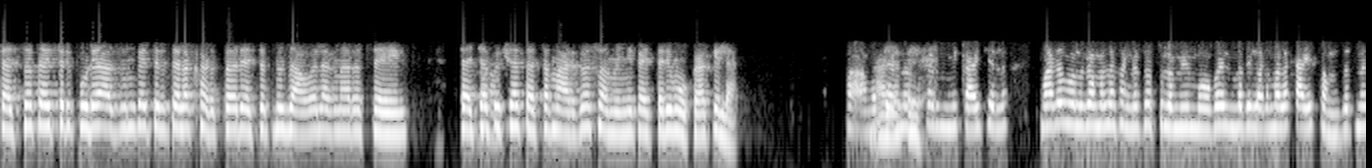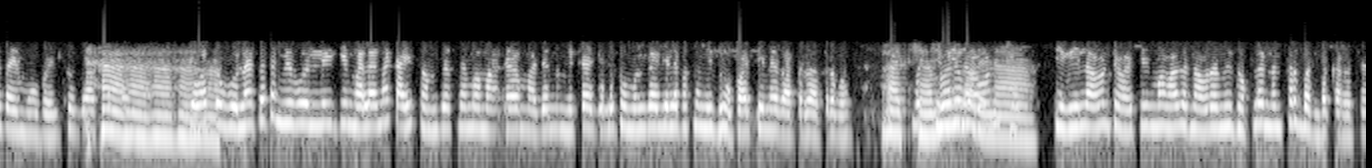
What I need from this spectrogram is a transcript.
त्याचं काहीतरी पुढे अजून काहीतरी त्याला खडतर याच्यातनं जावं लागणार असेल त्याच्यापेक्षा त्याचा मार्ग स्वामींनी काहीतरी मोकळा केला. हा मग आलं त्यानंतर मी काय केलं? माझा मुलगा मला सांगत होता तुला मी मोबाईल मध्ये लाग मला काही समजत नाही ताई मोबाईलचं जास्त काही. तेव्हा. तो बोलायचा तर मी बोलली की मला ना काही समजत नाही मग माझ्या माझ्या मी काय केलं तो मुलगा गेल्यापासून मी झोपायची नाही रात्र रात्रभर टीव्ही लावून ठेवायची मग माझा नवरा मी झोपल्यानंतर बंद करायचं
